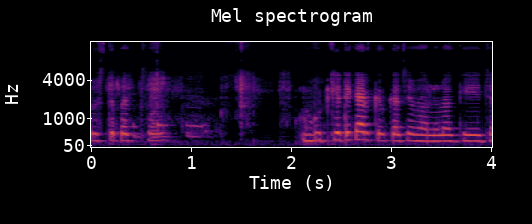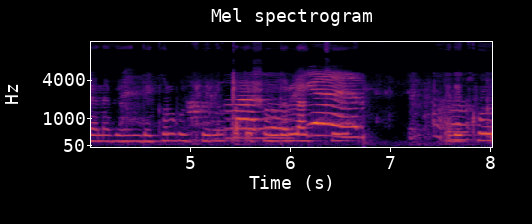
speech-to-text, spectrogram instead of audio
বুঝতে পারছেন। বুট খেতে কার কার কাছে ভালো লাগে জানাবেন। দেখুন বুটগুলো কত সুন্দর লাগছে। দেখুন।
